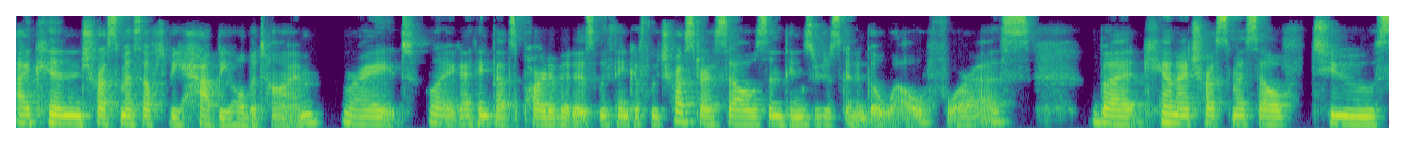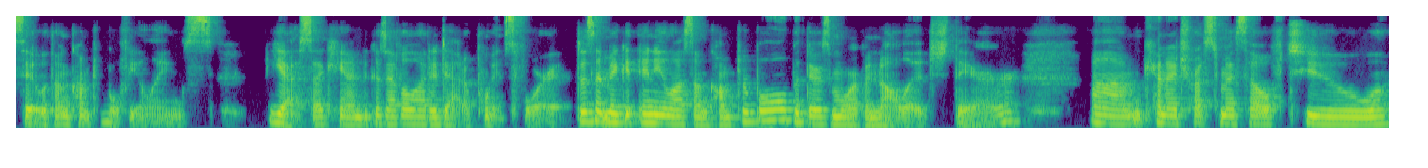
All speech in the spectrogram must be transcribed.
I can trust myself to be happy all the time, right? Like I think that's part of it is we think if we trust ourselves then things are just going to go well for us. But can I trust myself to sit with uncomfortable feelings? Yes, I can because I have a lot of data points for it. Doesn't make it any less uncomfortable, but there's more of a knowledge there. Um, can I trust myself to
